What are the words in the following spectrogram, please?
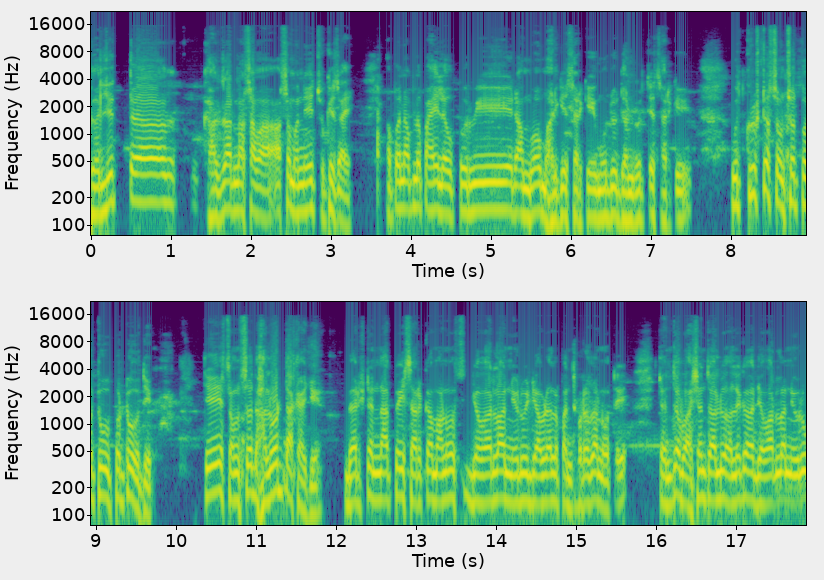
गल्लीत खासदार नसावा असं म्हणणं हे चुकीचं आहे. आपण आपलं पाहिलं पूर्वी रामभाऊ म्हाळगेसारखे मधु धनवतेसारखे उत्कृष्ट संसदपटू पटू होते. ते संसद हलवत टाकायचे. बॅरिस्टर नाथपेईसारखा माणूस जवाहरलाल नेहरू ज्या वेळेला पंतप्रधान होते त्यांचं भाषण चालू झालं का जवाहरलाल नेहरू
